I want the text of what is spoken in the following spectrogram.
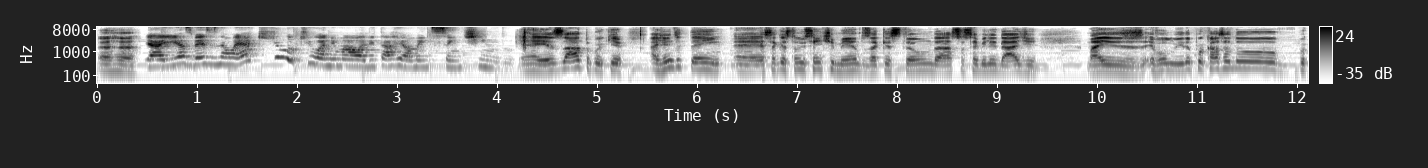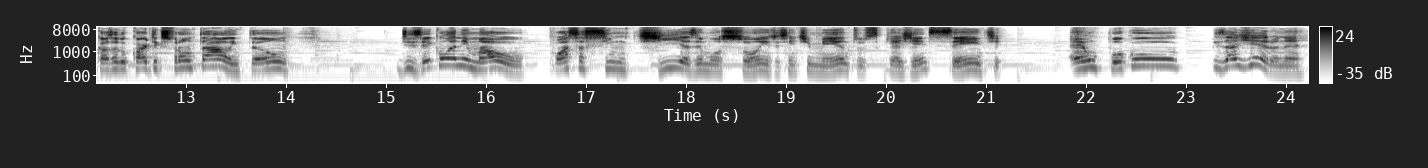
aham. E aí, às vezes, não é aquilo que o animal ali tá realmente sentindo. É, exato, porque a gente tem é, essa questão dos sentimentos, a questão da sociabilidade mais evoluída por causa do, por causa do córtex frontal. Então, dizer que um animal possa sentir as emoções, os sentimentos que a gente sente é um pouco exagero, né?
